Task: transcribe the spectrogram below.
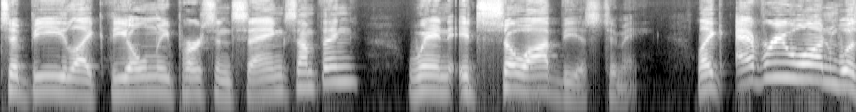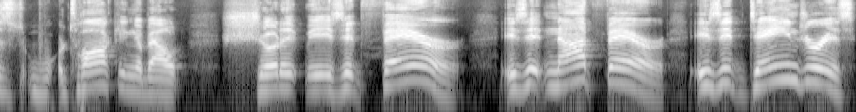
to be like the only person saying something when it's so obvious to me. Like everyone was talking about should it is it fair? Is it not fair? Is it dangerous?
